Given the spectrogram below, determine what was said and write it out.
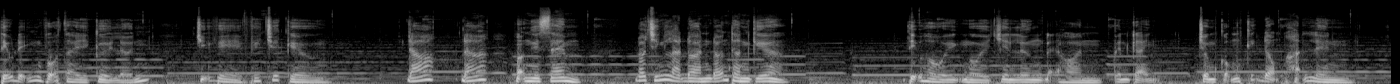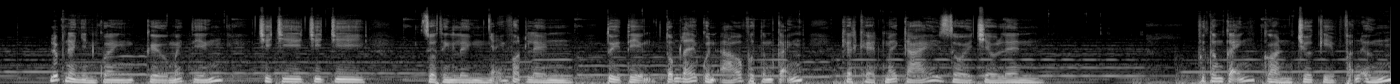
Tiểu đỉnh vỗ tay cười lớn, chỉ về phía trước kêu. Đó, đó, mọi người xem, đó chính là đoàn đón thần kia. Tiểu hồi ngồi trên lưng đại hoàn bên cạnh Trông cũng kích động hẳn lên Lúc này nhìn quanh kêu mấy tiếng, Chi chi chi chi. Rồi thình lình nhảy vọt lên, Tùy tiện tóm lấy quần áo vào tâm cảnh, Khẹt khẹt mấy cái rồi trèo lên. Phương tâm cảnh còn chưa kịp phản ứng,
